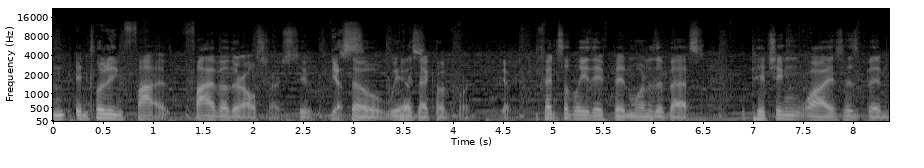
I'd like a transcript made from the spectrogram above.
in- including five five other All Stars too. Yes. So we Yes. had that code for it. Yep. Defensively, they've been one of the best. The pitching wise has been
